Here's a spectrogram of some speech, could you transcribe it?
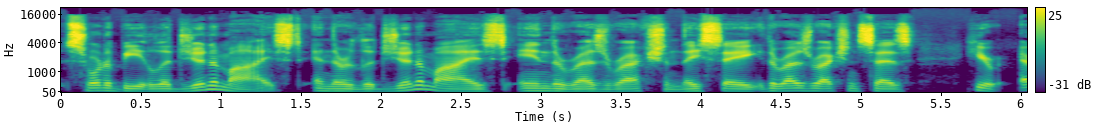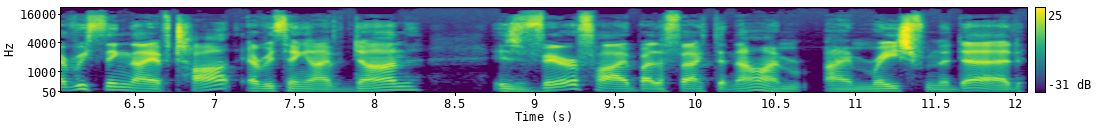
sort of be legitimized, and they're legitimized in the resurrection. They say the resurrection says, "Here, everything I have taught, everything I've done." Is verified by the fact that now I'm I'm raised from the dead,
